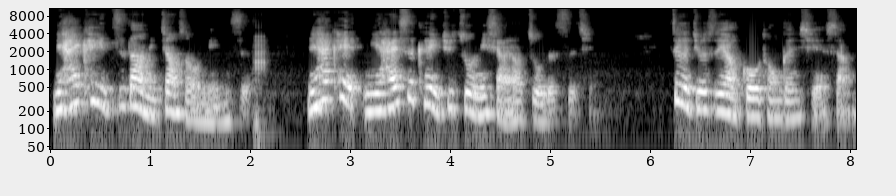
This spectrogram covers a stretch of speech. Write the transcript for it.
你还可以知道你叫什么名字，你还可以，你还是可以去做你想要做的事情。这个就是要沟通跟协商，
